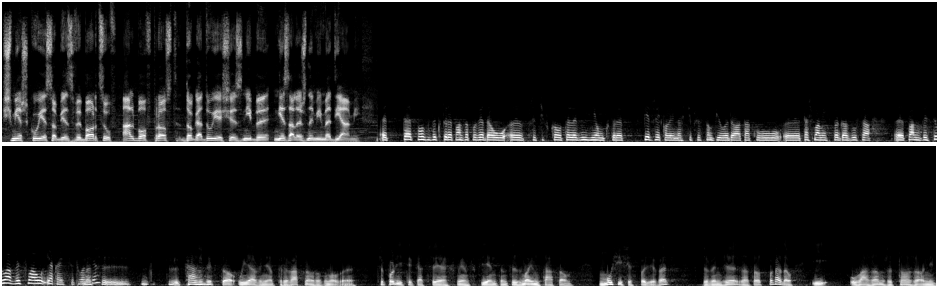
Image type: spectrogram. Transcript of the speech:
śmieszkuje sobie z wyborców, albo wprost dogaduje się z niby niezależnymi mediami. Te pozwy, które pan zapowiadał e, przeciwko telewizjom, które w pierwszej kolejności przystąpiły do ataku e, taśmami z Pegasusa, e, pan wysyła, wysłał? Jaka jest sytuacja? Znaczy, każdy, kto ujawnia prywatną rozmowę, czy polityka, czy jak miałem z klientem, czy z moim tatą, musi się spodziewać, że będzie za to odpowiadał. I uważam, że to, że oni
